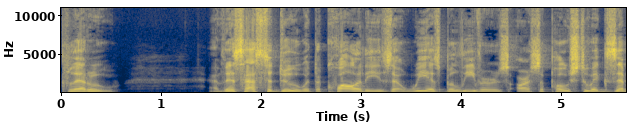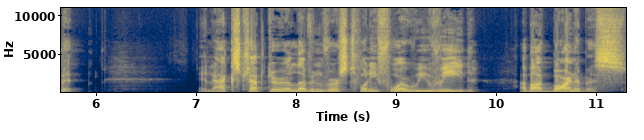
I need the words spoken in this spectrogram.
plerou. And this has to do with the qualities that we as believers are supposed to exhibit. In Acts chapter 11, verse 24, we read about Barnabas,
